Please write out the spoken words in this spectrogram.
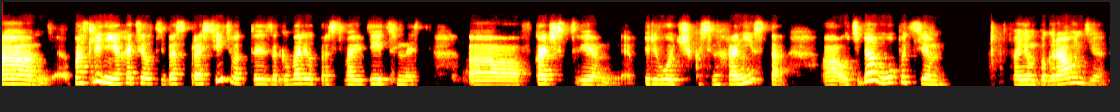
А, последнее я хотела тебя спросить. Вот ты заговорил про свою деятельность а, в качестве переводчика-синхрониста. А, у тебя в опыте в твоем бэкграунде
